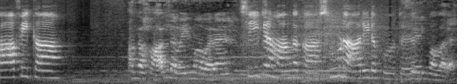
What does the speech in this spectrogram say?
காஃபிக்கா அங்க ஹால்ல வைமா வரேன். சீக்கிரம் வாங்கக்கா. சூடு ஆறிட போகுது. சரிம்மா வரேன்.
